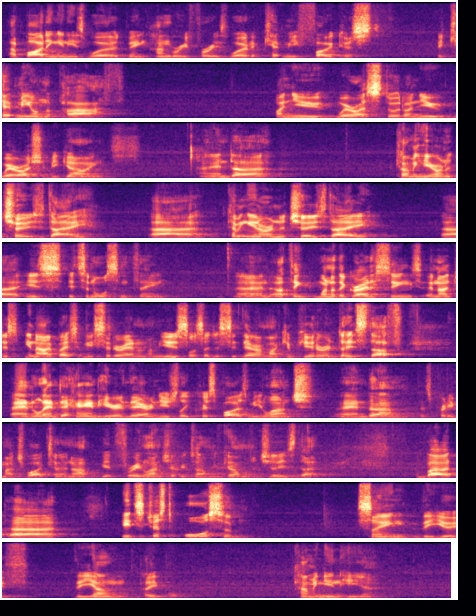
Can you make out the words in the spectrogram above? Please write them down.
abiding in His Word, being hungry for His Word, it kept me focused. It kept me on the path. I knew where I stood, I knew where I should be going. And uh, coming here on a Tuesday, uh, coming here on a Tuesday uh, is it's an awesome thing. And I think one of the greatest things, and I just, you know, I basically sit around and I'm useless. I just sit there on my computer and do stuff and lend a hand here and there. And usually Chris buys me lunch, and um, that's pretty much why I turn up. We get free lunch every time we come on a Tuesday. But uh, it's just awesome seeing the youth, the young people coming in here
